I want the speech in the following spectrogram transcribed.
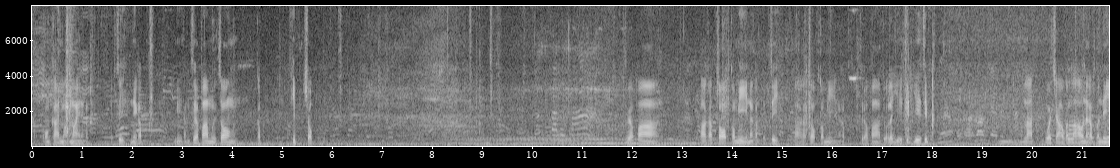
กับกล้องใกล้มากมายนะครับเอฟซีนี่ครับมีทั้งเสื้อผ้ามือซ่องกับกิฟช็อปเสื้อผ้า ปลากระสอบก็มีนะครับเอฟซีปลากระสอบก็มีนะครับ เสือผ้าตัวละเยสิบเยสิบลาดหัวเจ้ากันเหลานะครับ วันนี้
